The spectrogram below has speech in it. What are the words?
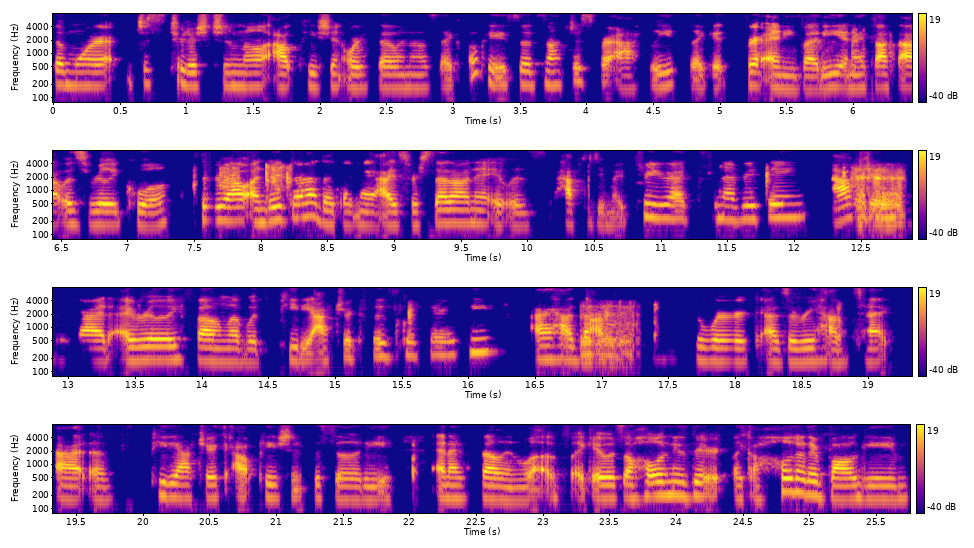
the more just traditional outpatient ortho. And I was like, okay, so it's not just for athletes, like, it's for anybody. And I thought that was really cool. Throughout undergrad, like, my eyes were set on it. It was have to do my prereqs and everything. After mm-hmm. undergrad, I really fell in love with pediatric physical therapy. I had the mm-hmm. opportunity to work as a rehab tech at a pediatric outpatient facility and I fell in love. Like it was a whole new like a whole other ball game.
